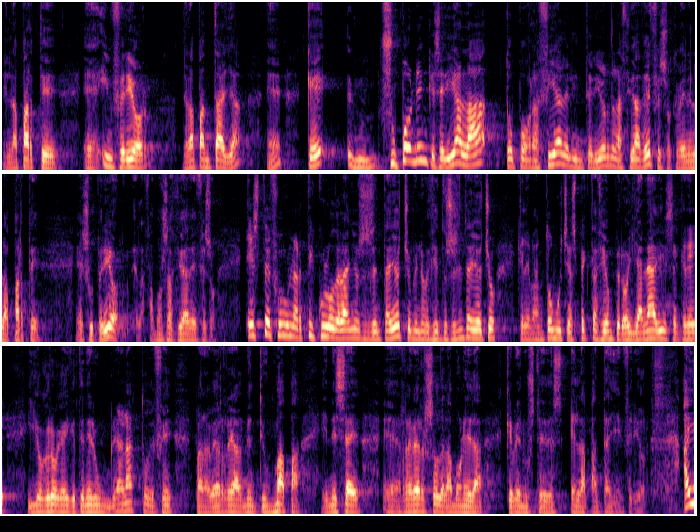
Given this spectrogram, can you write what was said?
en la parte eh, inferior de la pantalla, que mm, suponen que sería la topografía del interior de la ciudad de Éfeso, que ven en la parte eh, superior de la famosa ciudad de Éfeso. Este fue un artículo del año 68, 1968, que levantó mucha expectación, pero ya nadie se cree, y yo creo que hay que tener un gran acto de fe para ver realmente un mapa en ese eh, reverso de la moneda que ven ustedes en la pantalla inferior. Hay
